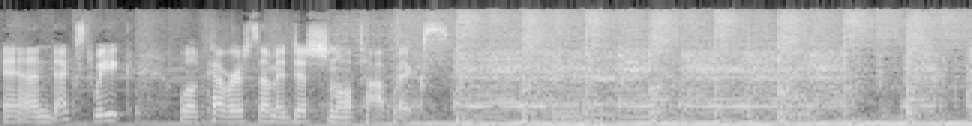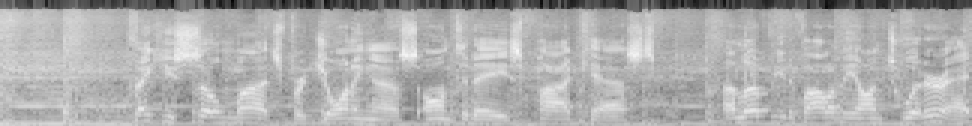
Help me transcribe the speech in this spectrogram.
And next week, we'll cover some additional topics. Thank you so much for joining us on today's podcast. I'd love for you to follow me on Twitter at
